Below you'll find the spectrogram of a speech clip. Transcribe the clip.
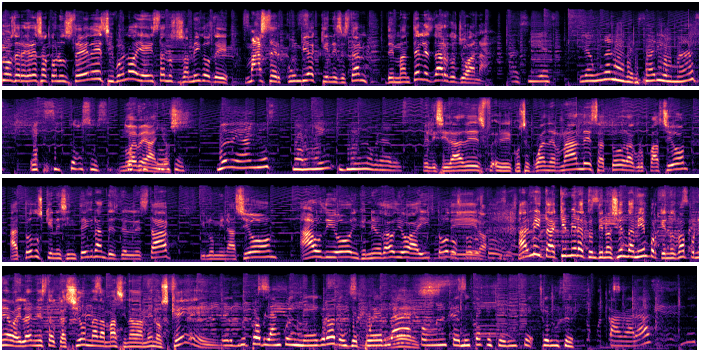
estamos de regreso con ustedes y bueno, ahí están nuestros amigos de Master Cumbia, quienes están de manteles largos, Joana. Así es. Mira, un aniversario más exitosos. Nueve exitosos. años. Nueve años bien, bien logrados. Felicidades, eh, José Juan Hernández, a toda la agrupación, a todos quienes integran desde el staff, iluminación, audio, ingeniero de audio, ahí todos, todos, todos. Almita, ¿quién viene a continuación también? Porque nos va a poner a bailar en esta ocasión nada más y nada menos que... El grupo Blanco y Negro desde Puebla con un temita que se dice, que dice, pagarás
